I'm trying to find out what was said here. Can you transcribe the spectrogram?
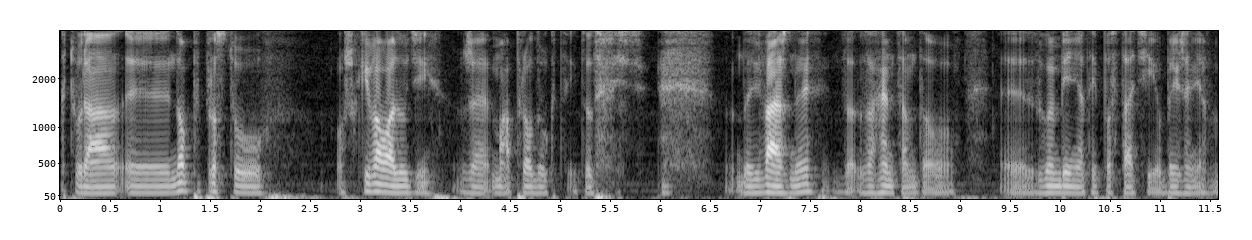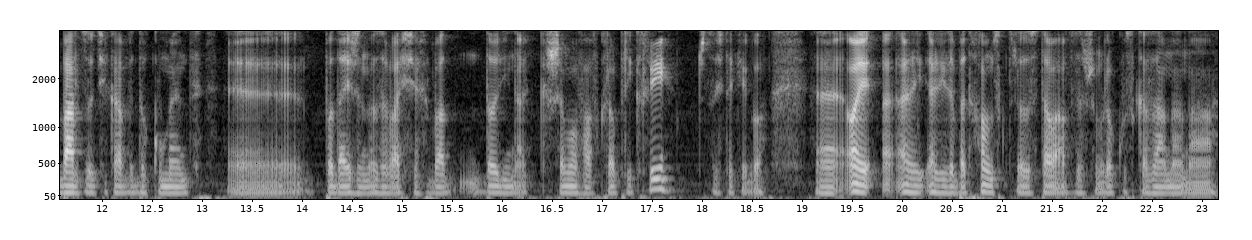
która y, no po prostu oszukiwała ludzi, że ma produkt i to dość, dość ważny. Zachęcam do e, zgłębienia tej postaci i obejrzenia. Bardzo ciekawy dokument, e, bodajże nazywa się chyba Dolina Krzemowa w kropli krwi, czy coś takiego. E, oj, Elizabeth Holmes, która została w zeszłym roku skazana na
